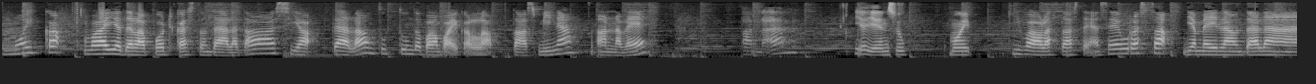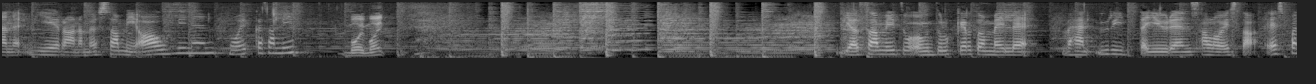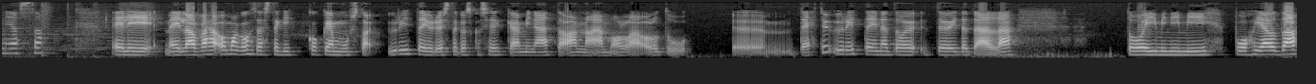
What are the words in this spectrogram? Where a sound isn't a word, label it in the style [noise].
Moikka! Vaijatella podcast on täällä taas ja täällä on tuttuun tapaan paikalla taas minä, Anna V. Anna M. Ja Jensu. Moi. Kiva olla taas teidän seurassa ja meillä on tänään vieraana myös Sami Auvinen. Moikka Sami. Moi moi. Ja Sami on tullut kertoa meille vähän yrittäjyyden saloista Espanjassa – Eli meillä on vähän omakohtaistakin kokemusta yrittäjyydestä, koska sekä minä että Anna M ollaan oltu ö, tehty yrittäjinä to- töitä täällä toiminimi pohjalta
